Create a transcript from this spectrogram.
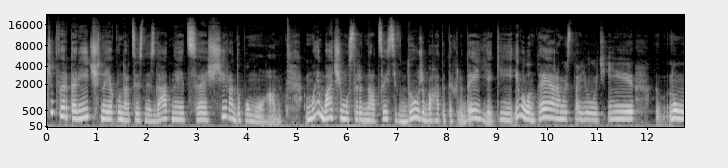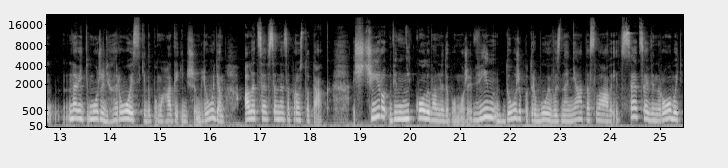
Четверта річ, на яку нарцис не здатний, це щира допомога. Ми бачимо серед нарцисів дуже багато тих людей, які і волонтерами стають, і ну, навіть можуть геройськи допомагати іншим людям, але це все не за просто так. Щиро він ніколи вам не допоможе. Він дуже потребує визнання та слави. І все це він робить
